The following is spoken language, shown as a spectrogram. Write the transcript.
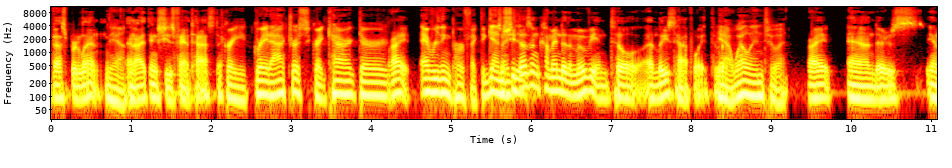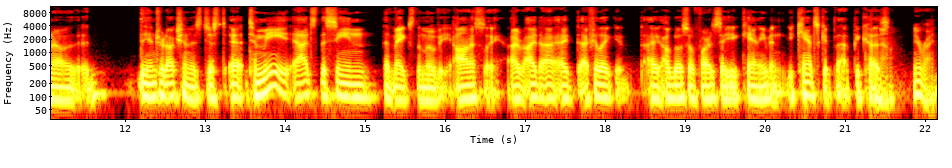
vesper lynn Yeah. and i think she's fantastic Great, great actress, great character. Right. Everything perfect. Again, so she did- doesn't come into the movie until at least halfway through Yeah, well into it. right? And there's, you know, the introduction is just uh, to me that's the scene that makes the movie. Honestly, I I I, I feel like it, I, I'll go so far as to say you can't even you can't skip that because No, you're right.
